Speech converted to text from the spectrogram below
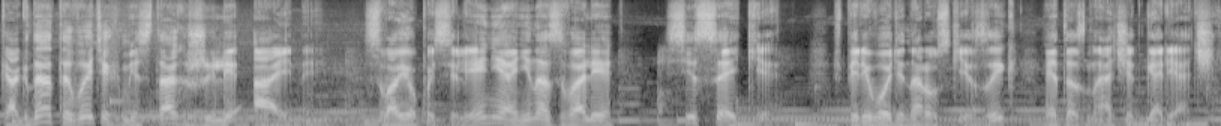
Когда-то в этих местах жили айны. Свое поселение они назвали Сисеки. В переводе на русский язык это значит «горячий».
